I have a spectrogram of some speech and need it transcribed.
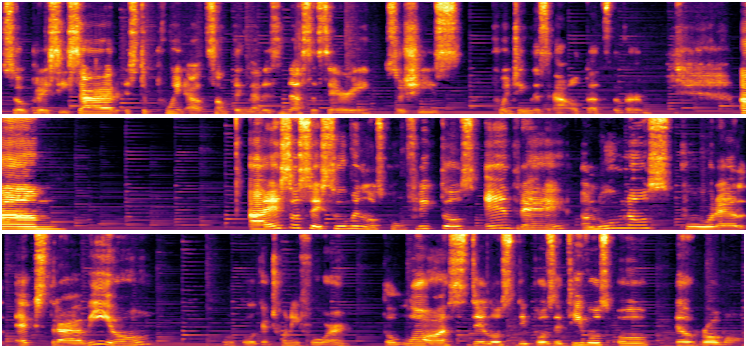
So precisar is to point out something that is necessary. So she's pointing this out. That's the verb. Um, a eso se suman los conflictos entre alumnos por el extravío, we'll look at 24, the loss de los dispositivos o el robo.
